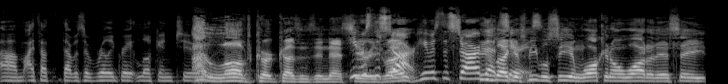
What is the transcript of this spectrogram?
Um, I thought that, that was a really great look into. I loved Kirk Cousins in that he series. was the right? star. He was the star of He's like series. if people see him walking on water, they say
